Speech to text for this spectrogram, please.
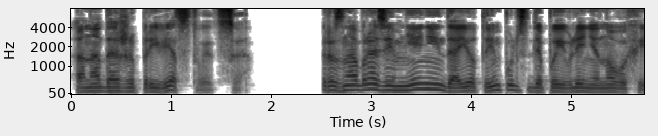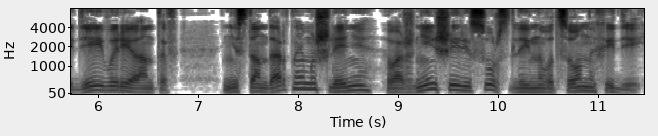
она даже приветствуется. Разнообразие мнений дает импульс для появления новых идей и вариантов. Нестандартное мышление — важнейший ресурс для инновационных идей.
